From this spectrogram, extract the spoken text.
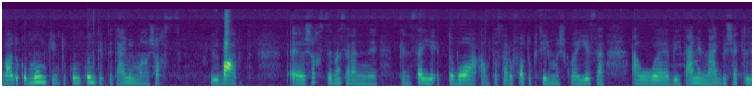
بعضكم ممكن تكون كنت بتتعامل مع شخص البعض آه، شخص مثلا كان سيء الطباع أو تصرفاته كتير مش كويسة أو بيتعامل معاك بشكل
